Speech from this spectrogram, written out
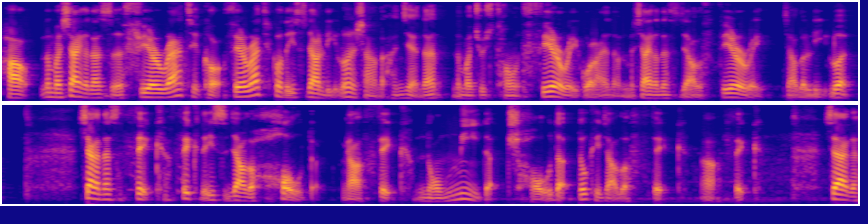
好，那么下一个单词 theoretical，theoretical 的意思叫理论上的，很简单，那么就是从 theory 过来的。那么下一个单词叫做 theory，叫做理论。下一个单词 thick，thick 的意思叫做厚的啊，thick 浓密的、稠的都可以叫做 thick 啊，thick。下一个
